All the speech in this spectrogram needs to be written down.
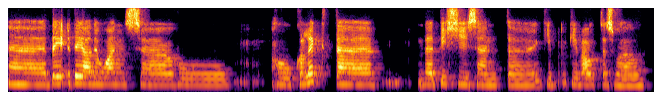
uh, they they are the ones uh, who who collect the, the dishes and uh, give give out as well.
